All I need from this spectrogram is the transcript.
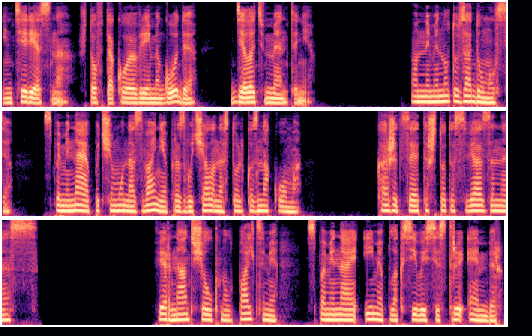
«Интересно, что в такое время года делать в Ментоне?» Он на минуту задумался, вспоминая, почему название прозвучало настолько знакомо. Кажется, это что-то связанное с... Фернанд щелкнул пальцами, вспоминая имя плаксивой сестры Эмбер.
